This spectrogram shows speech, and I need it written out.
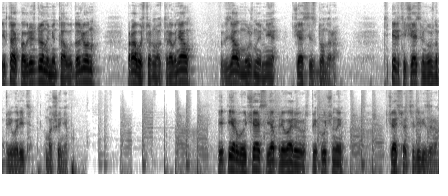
Итак, поврежденный металл удален. Правую сторону отравнял. Взял нужные мне части с донора. Теперь эти части нужно приварить к машине. И первую часть я привариваю с прикрученной частью от телевизора.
